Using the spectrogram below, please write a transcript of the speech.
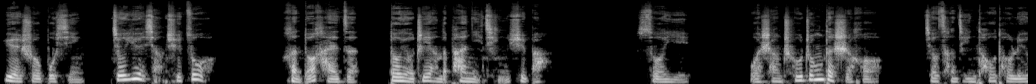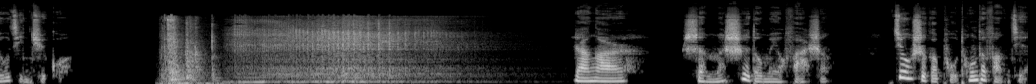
越说不行就越想去做。很多孩子都有这样的叛逆情绪吧，所以，我上初中的时候就曾经偷偷溜进去过。然而，什么事都没有发生，就是个普通的房间。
